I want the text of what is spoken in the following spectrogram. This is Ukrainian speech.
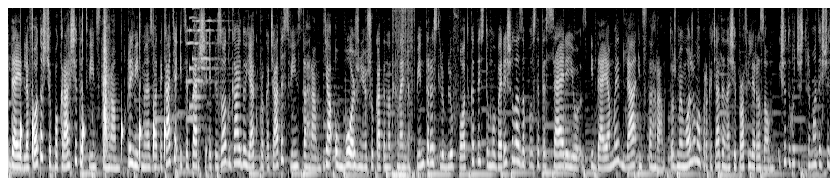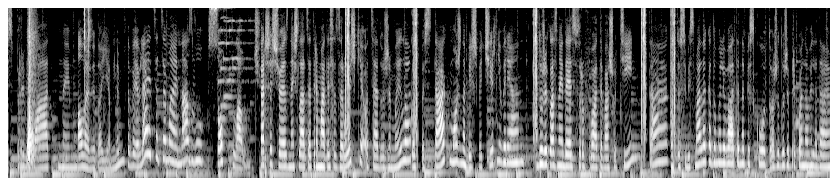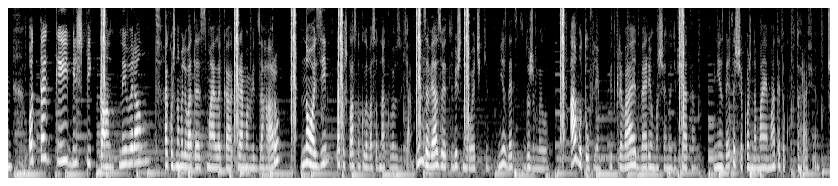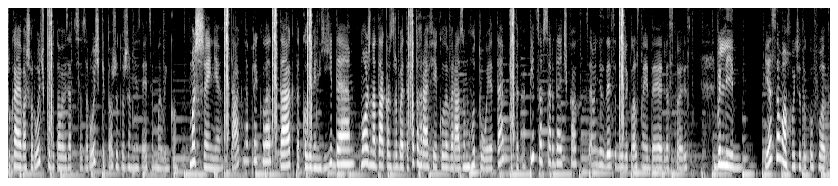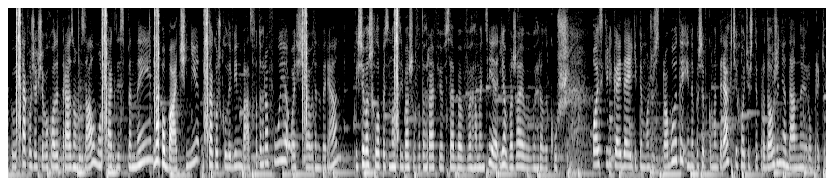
Ідеї для фото, щоб покращити твій інстаграм. Привіт, мене звати Катя, і це перший епізод гайду, як прокачати свій інстаграм. Я обожнюю шукати натхнення в Pinterest, люблю фоткатись, тому вирішила запустити серію з ідеями для інстаграм. Тож ми можемо прокачати наші профілі разом. Якщо ти хочеш тримати щось приватним, але не таємним, то виявляється, це має назву Soft Lounge. Перше, що я знайшла, це триматися за ручки. Оце дуже мило. Ось ось так можна, більш вечірній варіант. Дуже класна ідея сфотографувати вашу тінь. Так, можете собі смайлика домалювати на піску, теж дуже прикольно виглядає. От такий більш пікантний варіант. Також намалювати смайлика кремом від загару. Нозі також класно, коли у вас однакове взуття. Він зав'язує тобі шнурочки. Мені здається, це дуже мило. Або туфлі відкриває двері в машину, дівчата. Мені здається, що кожна має мати таку фотографію. Шукає вашу ручку, готовий взятися за ручки, теж дуже мені здається миленько. В машині, так, наприклад, так, так, коли він їде. Можна також зробити фотографії, коли ви разом готуєте. Така піца в сердечках. Це мені здається дуже класна ідея для сторіс. Блін. Я сама хочу таку фотку. Також, якщо ви ходите разом в зал, може так зі спини на побаченні. Також, коли він вас фотографує, ось ще один варіант. Якщо ваш хлопець носить вашу фотографію в себе в гаманці, я вважаю, ви виграли куш. Ось кілька ідей, які ти можеш спробувати, і напиши в коментарях, чи хочеш ти продовження даної рубрики.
